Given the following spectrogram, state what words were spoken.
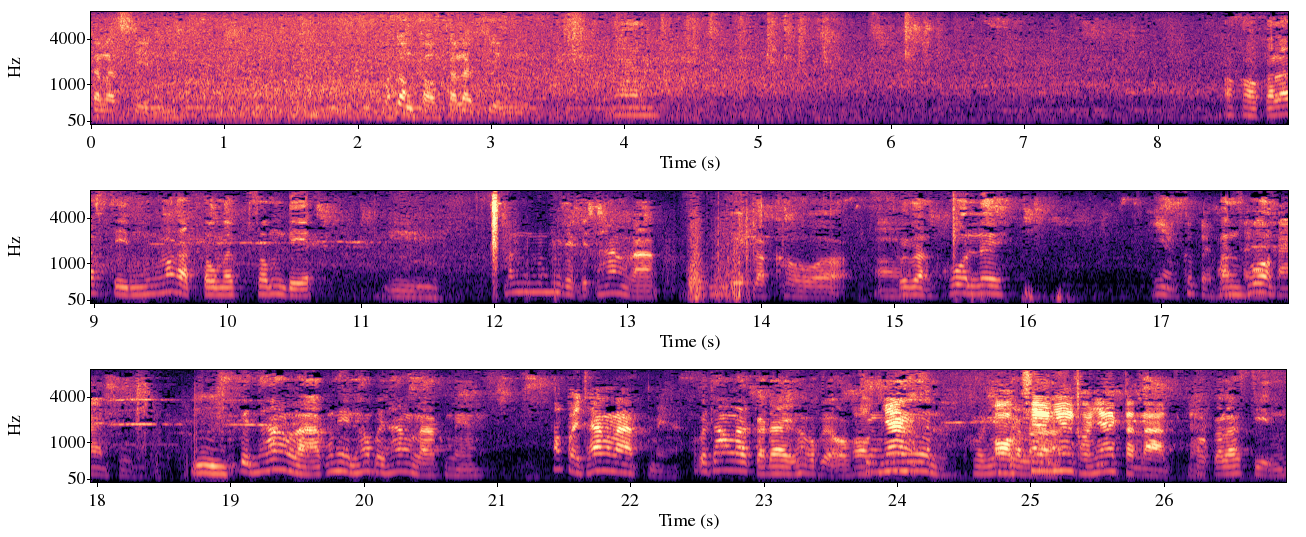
กาลสินธุ์ก็ต้องเข้ากาลสินธุ์งาน เอาเขากาลสินธุ์มันก็ตรงไปสมเด็จ อืม มันมันที่ได้ไปทางหลักมันเด็กหลักเขาอะอ๋อ ไปบันโคนเลย เอียงก็ไปฮอมัดนสาพวกรข้ามคุณอืมเป็นทางหลักมันเห็นเขาไปทางหลักแหม่เข้าไปทางลาดแหม่เขาไปทางหลักก็ได้เขาก็ไปออกออกเชียงย่าง เงินเขาออกตเชียงลาดเงี้ยเขาแยกตลาดออกกาลสินธุ์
